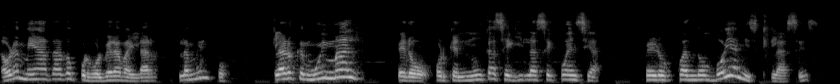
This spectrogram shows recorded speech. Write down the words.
ahora me ha dado por volver a bailar flamenco. Claro que muy mal, pero porque nunca seguí la secuencia. Pero cuando voy a mis clases,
